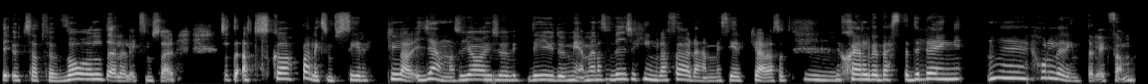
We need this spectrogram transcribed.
bli utsatt för våld. Eller liksom så här. så att, att skapa liksom cirklar igen, alltså jag är så, mm. det är ju du med, men alltså vi är så himla för det här med cirklar. Alltså mm. Själv är bästa dräng, nej, håller inte. Liksom.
